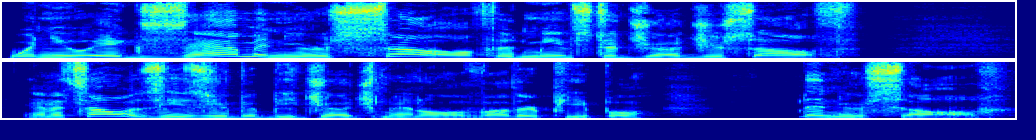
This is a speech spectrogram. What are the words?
When you examine yourself, it means to judge yourself. And it's always easier to be judgmental of other people than yourself.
